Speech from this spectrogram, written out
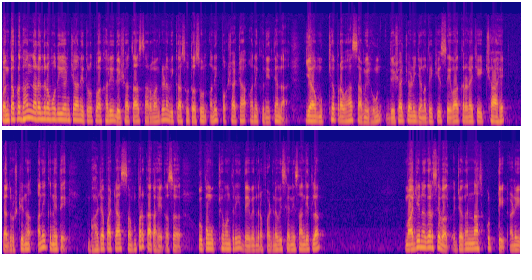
पंतप्रधान नरेंद्र मोदी यांच्या नेतृत्वाखाली देशाचा सर्वांगीण विकास होत असून अनेक पक्षाच्या अनेक नेत्यांना या मुख्य प्रवाहात सामील होऊन देशाची आणि जनतेची सेवा करण्याची इच्छा आहे. त्यादृष्टीनं अनेक नेते भाजपाच्या संपर्कात आहेत असं उपमुख्यमंत्री देवेंद्र फडणवीस यांनी सांगितलं माजी नगरसेवक जगन्नाथ कुट्टी आणि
